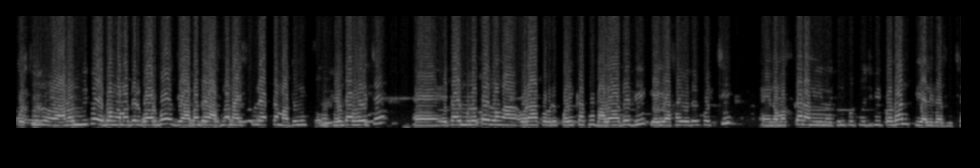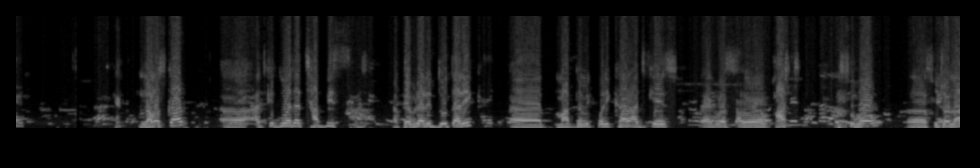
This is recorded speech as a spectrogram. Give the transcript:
প্রচুর আনন্দিত এবং আমাদের গর্ব যে আমাদের আসনান হাই স্কুলে একটা মাধ্যমিক সেন্টার হয়েছে। এটাই মূলত এবং ওরা পরীক্ষা খুব ভালোভাবে দিক, এই আশাই ওদের করছি। নমস্কার, আমি নতুনপুর পুজিপি প্রধান, পিয়ালি দাস গুছাই নমস্কার। আজকে দু ফেব্রুয়ারির দু তারিখ। মাধ্যমিক পরীক্ষার আজকে ফার্স্ট শুভ সূচনা।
